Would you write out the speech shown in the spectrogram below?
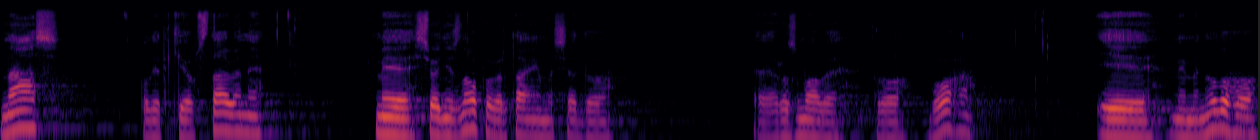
нас, були такі обставини, ми сьогодні знову повертаємося до е, розмови про Бога. І ми минулого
